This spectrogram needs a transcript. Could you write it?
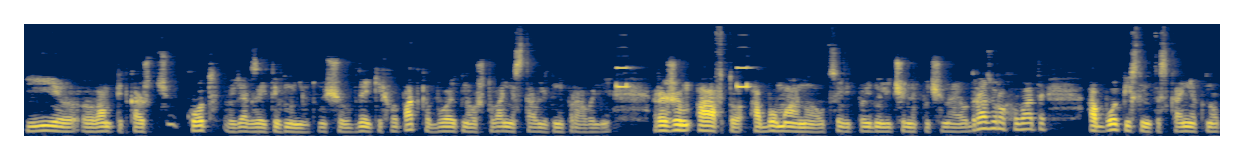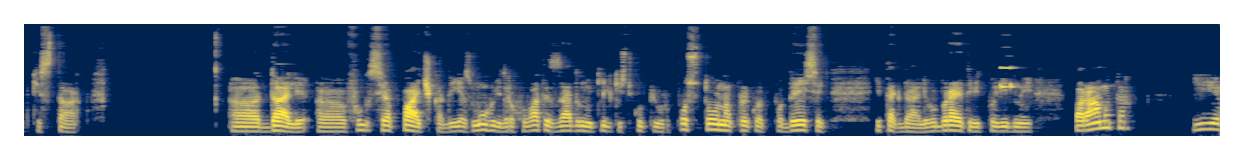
і е, вам підкажуть код, як зайти в меню, тому що в деяких випадках бувають налаштування ставлять неправильні. Режим авто або мануал це відповідно лічильник починає одразу рахувати, або після натискання кнопки Старт. Е, Далі е, функція пачка дає змогу відрахувати задану кількість купюр по 100, наприклад, по 10 і так далі. Вибираєте відповідний параметр, і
